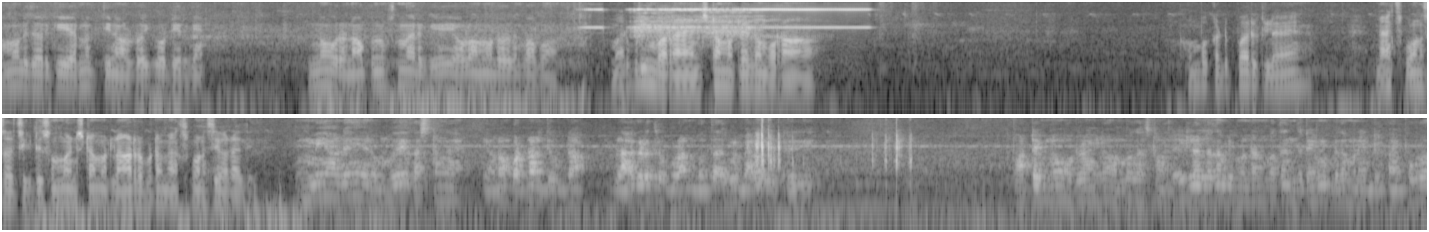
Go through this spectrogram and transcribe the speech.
அமௌண்ட் இது வரைக்கும் இரநூத்தி நாலு ரூபாய்க்கு ஓட்டியிருக்கேன். இன்னும் ஒரு நாற்பது நிமிஷம் தான் இருக்குது எவ்வளோ அமௌண்ட் வருதுன்னு பார்ப்போம். மறுபடியும் போடுறேன் இன்ஸ்டாமெண்ட்லேயே தான் போடுறான். ரொம்ப கடுப்பாக இருக்குல்ல. மேக்ஸ் போனஸ் வச்சுக்கிட்டு சும்மா இன்ஸ்டாமெண்ட்டில் ஆர்டர் போட்டால் மேக்ஸ் போனஸே வராது. உண்மையாலே ரொம்பவே கஷ்டங்க. எவனோ பட்டம் அழுத்தி விட்டான். பிளாக் எடுத்துகிட்டு போகலான்னு பார்த்தா அதுக்குள்ளே மேலே போயிட்டுருக்கு பார்ட் டைம்லாம் ஓடுறாங்களோ? ரொம்ப கஷ்டம். ரெகுலரில் தான் இப்படி பண்ணுறான்னு பார்த்தா இந்த டைம் இப்படி தான் பண்ணிகிட்டு இருக்கான். இப்போ கூட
